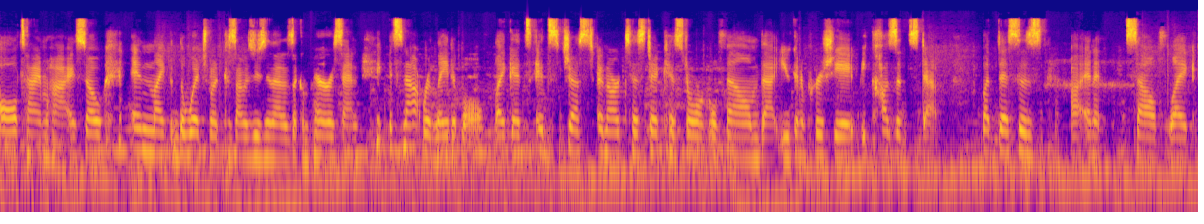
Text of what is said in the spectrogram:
all time high. So in like The Witch, because I was using that as a comparison, it's not relatable. Like it's it's just an artistic historical film that you can appreciate because it's depth. But this is uh, in itself like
